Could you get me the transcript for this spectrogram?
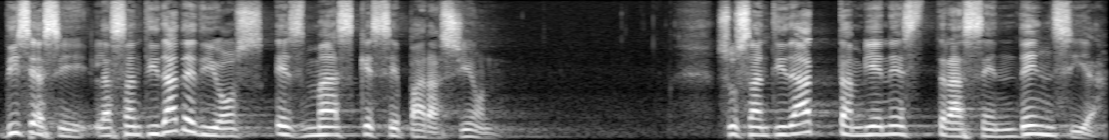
Dice así, la santidad de Dios es más que separación. Su santidad también es trascendencia.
